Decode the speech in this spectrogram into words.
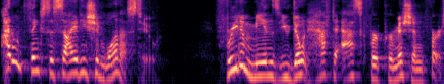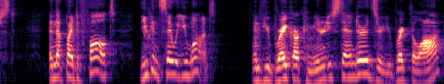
I don't think society should want us to. Freedom means you don't have to ask for permission first, and that by default, you can say what you want. And if you break our community standards or you break the law,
